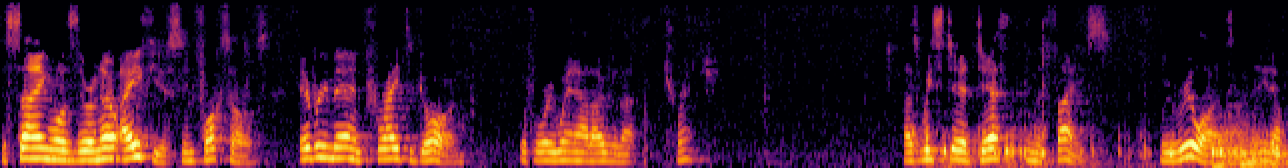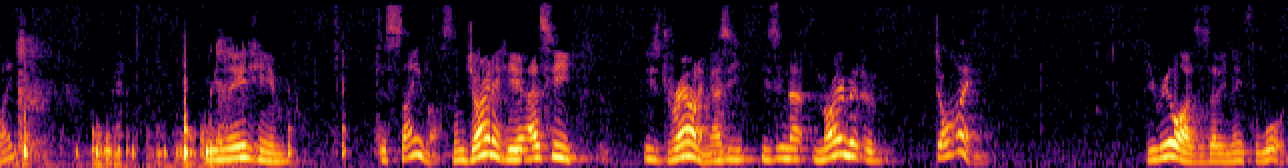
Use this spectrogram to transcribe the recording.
The saying was, There are no atheists in foxholes. Every man prayed to God before he went out over that trench. As we stare death in the face, we realize we need our Maker. We need Him to save us. And Jonah here, as he is drowning, as he is in that moment of dying, he realizes that he needs the Lord,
